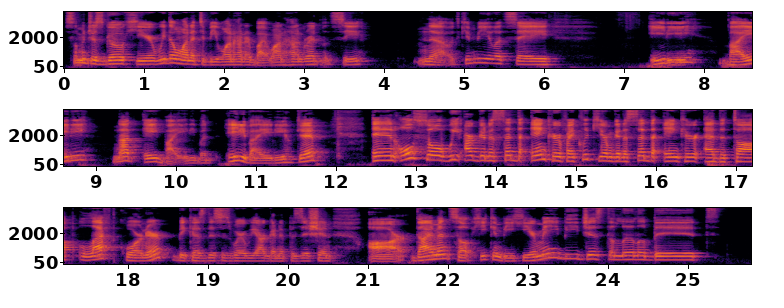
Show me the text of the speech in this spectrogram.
So let me just go here. We don't want it to be 100 by 100. Let's see. No, it can be, let's say, 80 by 80. Not 8 by 80, but 80 by 80, okay? And also, we are gonna set the anchor. If I click here, I'm gonna set the anchor at the top left corner because this is where we are gonna position our diamond. So he can be here, maybe just a little bit.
